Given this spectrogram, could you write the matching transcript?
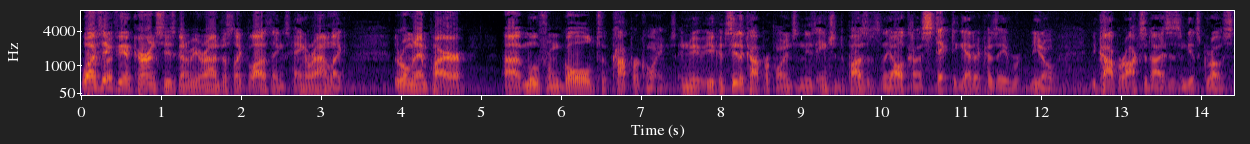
Well, I think but, fiat currency is going to be around just like a lot of things hang around. Like the Roman Empire uh, moved from gold to copper coins, and you, you, could see the copper coins in these ancient deposits, and they all kind of stick together because they, you know, the copper oxidizes and gets gross.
